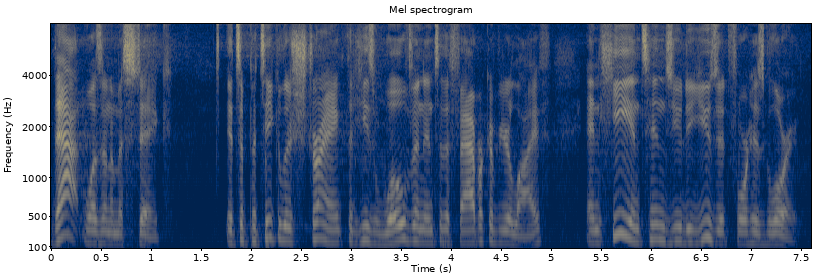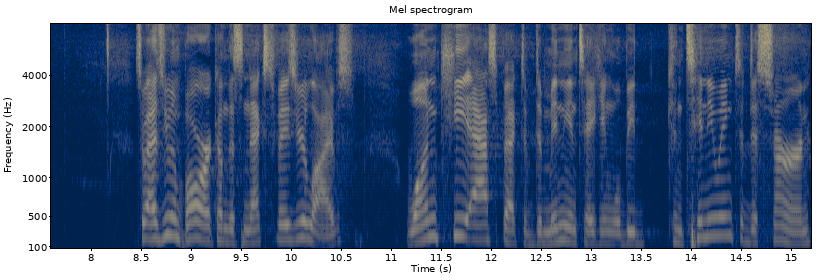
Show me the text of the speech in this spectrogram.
That wasn't a mistake. It's a particular strength that He's woven into the fabric of your life, and He intends you to use it for His glory. So, as you embark on this next phase of your lives, one key aspect of dominion taking will be continuing to discern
